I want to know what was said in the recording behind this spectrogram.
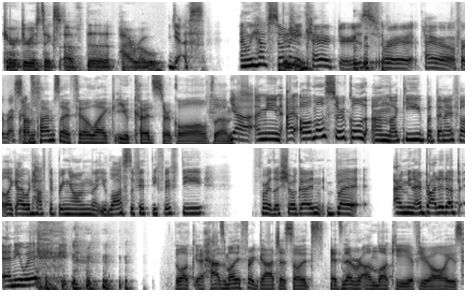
characteristics of the pyro. Yes. And we have so many characters for Pyro for reference. Sometimes I feel like you could circle all of them. yeah, I mean, I almost circled unlucky, but then I felt like I would have to bring on that you lost the 50 50 for the Shogun. But I mean, I brought it up anyway. Look, it has money for gacha, so it's it's never unlucky if you always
